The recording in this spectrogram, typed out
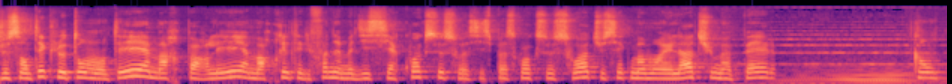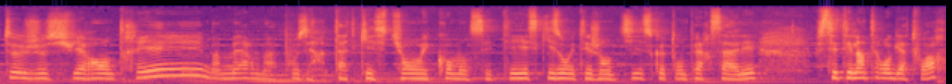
Je sentais que le ton montait, elle m'a reparlé, elle m'a repris le téléphone, elle m'a dit s'il y a quoi que ce soit, s'il se passe quoi que ce soit, tu sais que maman est là, tu m'appelles. Quand je suis rentrée, ma mère m'a posé un tas de questions et comment c'était, est-ce qu'ils ont été gentils, est-ce que ton père ça allait? C'était l'interrogatoire.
